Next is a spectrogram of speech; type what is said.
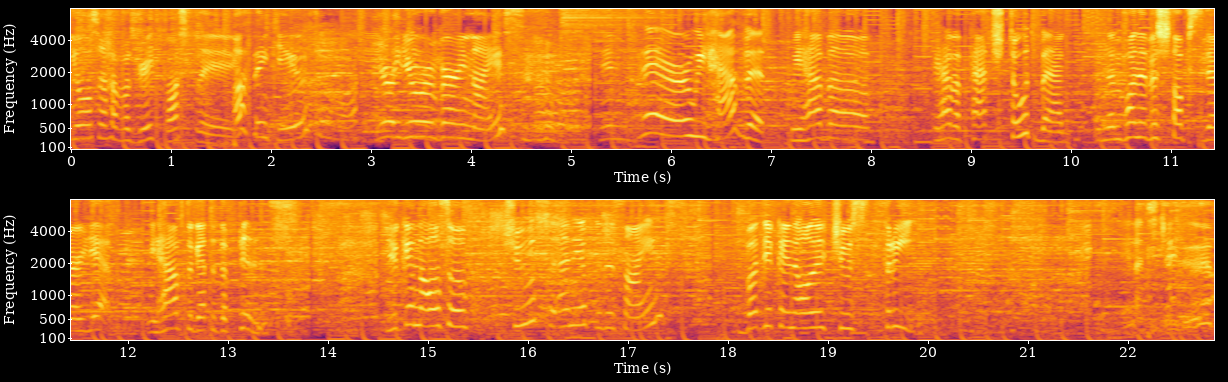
You also have a great cosplay. Oh, thank you. You're you were very nice. and there we have it. We have a we have a patch tote bag, and then one of it stops there yet. We have to get to the pins. You can also choose any of the designs, but you can only choose three. Okay, let's check it.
